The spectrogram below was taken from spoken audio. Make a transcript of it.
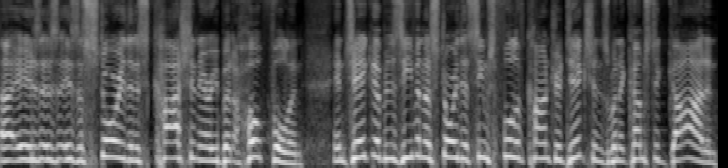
uh, is, is, is, a story that is cautionary but hopeful. And, and Jacob is even a story that seems full of contradictions when it comes to God and,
